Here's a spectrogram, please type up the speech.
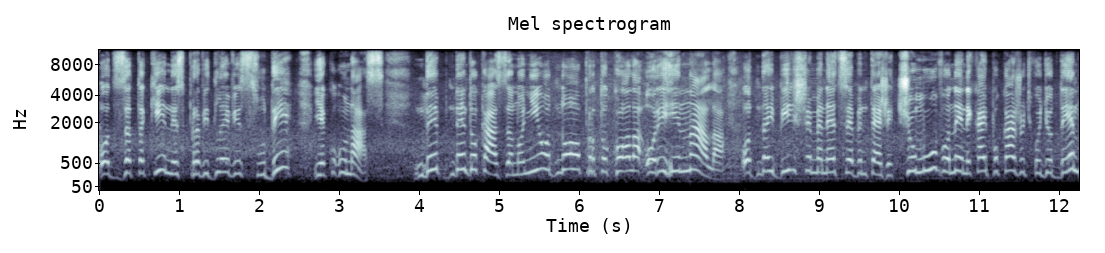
От за такі несправедливі суди, як у нас, не, не доказано ні одного протокола оригінала. От найбільше мене це бентежить. Чому вони нехай покажуть хоч один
